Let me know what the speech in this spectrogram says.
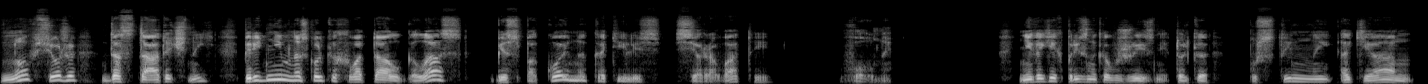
но все же достаточный. Перед ним, насколько хватал глаз, беспокойно катились сероватые волны. Никаких признаков жизни, только пустынный океан,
